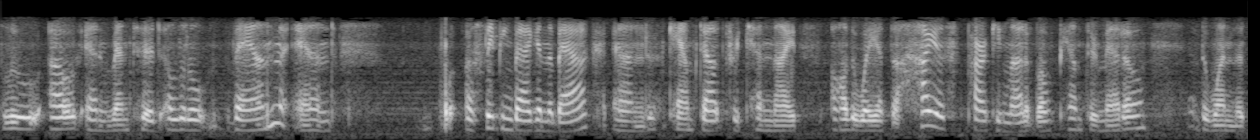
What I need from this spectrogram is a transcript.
flew out and rented a little van and a sleeping bag in the back and camped out for 10 nights all the way at the highest parking lot above Panther Meadow the one that's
